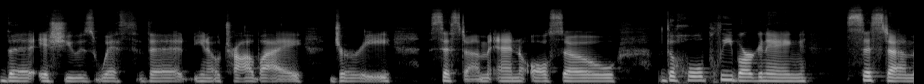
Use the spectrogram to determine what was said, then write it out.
the issues with the, you know, trial by jury system and also the whole plea bargaining system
